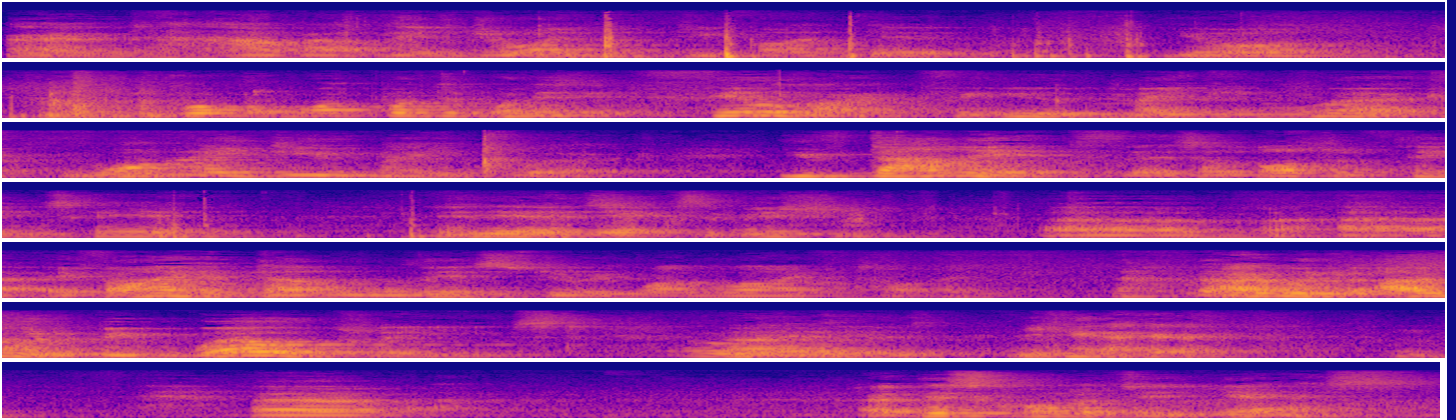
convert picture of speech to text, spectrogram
And how about the enjoyment? Do you find it your what, what, what, what does it feel like for you making work? Why do you make work? You've done it. There's a lot of things here in, in the exhibition. Um, uh, if I had done all this during one lifetime, I would I would have been well pleased. Oh, really? yeah. Uh, at this quality, yes.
